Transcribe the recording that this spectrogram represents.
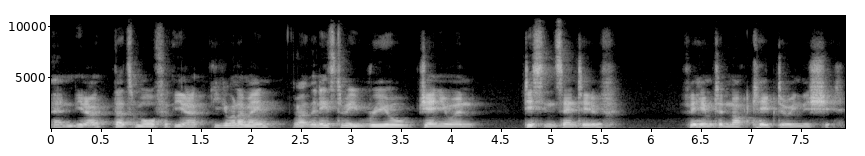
And, you know, that's more for, you know, you get what I mean? Right? There needs to be real, genuine disincentive for him to not keep doing this shit.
